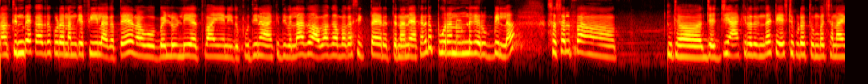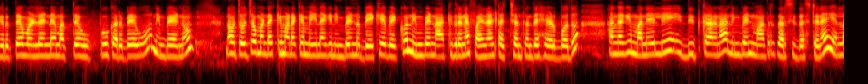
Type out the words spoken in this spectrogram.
ನಾವು ತಿನ್ನಬೇಕಾದ್ರೂ ಕೂಡ ನಮಗೆ ಫೀಲ್ ಆಗುತ್ತೆ. ನಾವು ಬೆಳ್ಳುಳ್ಳಿ ಅಥವಾ ಏನಿದು ಪುದೀನ ಹಾಕಿದ್ದೀವಲ್ಲ, ಅದು ಅವಾಗ ಅವಾಗ ಸಿಗ್ತಾ ಇರುತ್ತೆ. ನಾನು ಯಾಕಂದರೆ ಪೂರ ನುಣ್ಣಗೆ ರುಬ್ಬಿಲ್ಲ. ಸೊ ಸ್ವಲ್ಪ ಜಜ್ಜಿ ಹಾಕಿರೋದ್ರಿಂದ ಟೇಸ್ಟ್ ಕೂಡ ತುಂಬ ಚೆನ್ನಾಗಿರುತ್ತೆ. ಒಳ್ಳೆಣ್ಣೆ ಮತ್ತು ಉಪ್ಪು, ಕರಿಬೇವು, ನಿಂಬೆಹಣ್ಣು. ನಾವು ಚೌಚೌ ಮಂಡಕ್ಕಿ ಮಾಡೋಕ್ಕೆ ಮೇಯ್ನಾಗಿ ನಿಂಬೆಹಣ್ಣು ಬೇಕೇ ಬೇಕು. ನಿಂಬೆಹಣ್ಣು ಹಾಕಿದ್ರೇ ಫೈನಲ್ ಟಚ್ ಅಂತಂದೇ ಹೇಳ್ಬೋದು. ಹಾಗಾಗಿ ಮನೆಯಲ್ಲಿ ಇದ್ದಿದ್ದ ಕಾರಣ ನಿಂಬೆಹಣ್ಣು ಮಾತ್ರ ತರಿಸಿದ್ದಷ್ಟೇ ಎಲ್ಲ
